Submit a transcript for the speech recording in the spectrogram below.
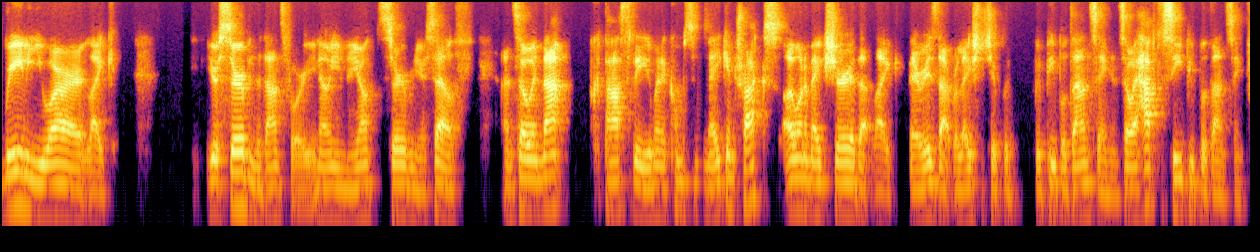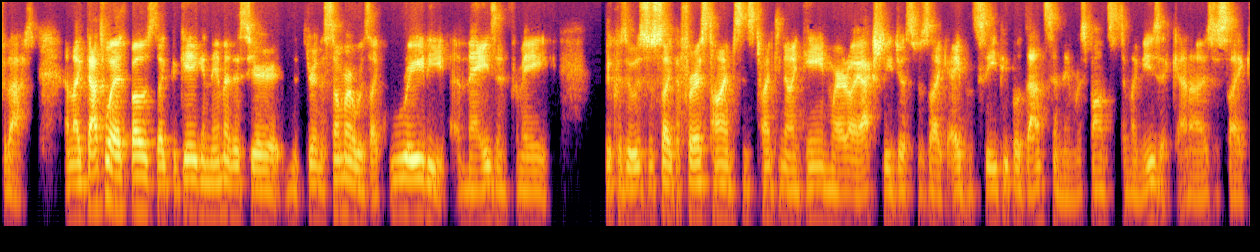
really you are like you're serving the dance floor. You know, you're not serving yourself. And so in that capacity when it comes to making tracks i want to make sure that like there is that relationship with, with people dancing and so i have to see people dancing for that and like that's why i suppose like the gig in IMMA this year during the summer was like really amazing for me because it was just like the first time since 2019 where i actually just was like able to see people dancing in response to my music and i was just like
